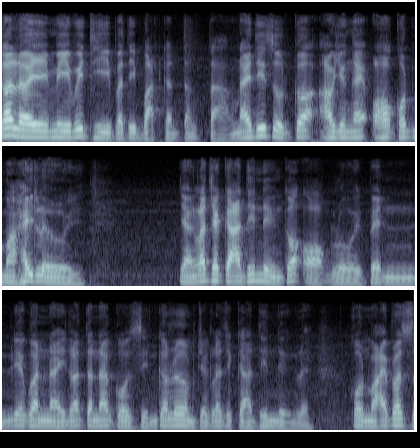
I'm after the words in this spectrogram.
ก็เลยมีวิธีปฏิบัติกันต่าง ๆ ในที่สุดก็เอาอยัางไงออกกฎหมายเลย อย่างรัชกาลที่หนึ่งก็ออกเลย เป็นเรียกว่าในรัตนโกสินทร์ก็เริ่มจากรัชกาลที่หนึ่งเลย กฎหมายพระส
